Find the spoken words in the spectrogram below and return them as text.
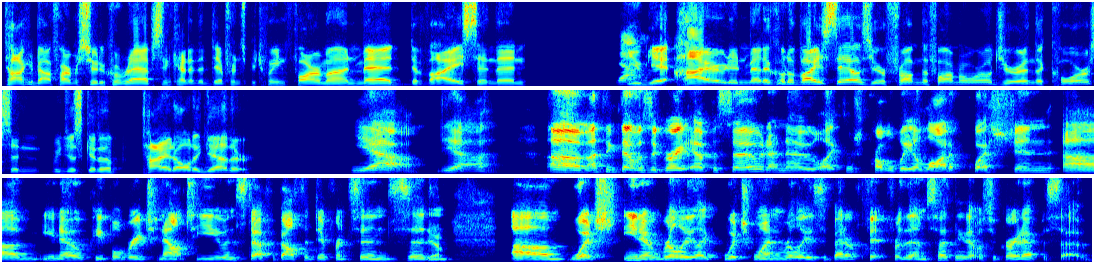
talking about pharmaceutical reps and kind of the difference between pharma and med device. And then yeah. you get hired in medical device sales. You're from the pharma world. You're in the course, and we just get to tie it all together. Yeah, yeah. Um, I think that was a great episode. I know like there's probably a lot of question, um, you know, people reaching out to you and stuff about the differences and yep. um, which, you know, really like which one really is a better fit for them. So I think that was a great episode.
